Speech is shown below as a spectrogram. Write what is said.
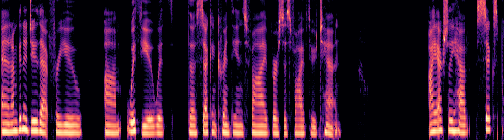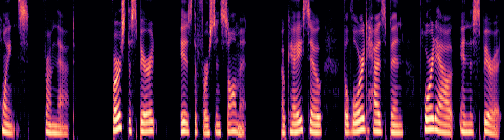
And I'm going to do that for you, um, with you, with the Second Corinthians 5, verses 5 through 10. I actually have six points from that. First, the Spirit is the first installment. Okay, so the Lord has been poured out in the Spirit.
